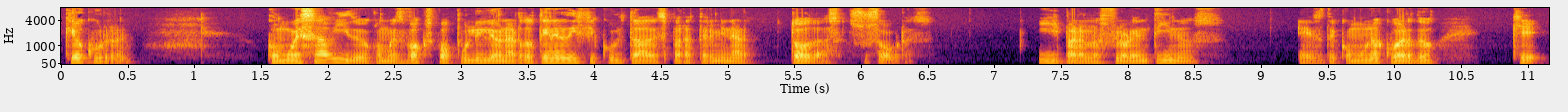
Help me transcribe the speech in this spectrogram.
¿Qué ocurre? Como es sabido, como es Vox Populi, Leonardo tiene dificultades para terminar todas sus obras. Y para los florentinos es de común acuerdo que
